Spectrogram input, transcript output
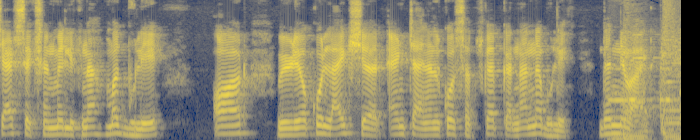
चैट सेक्शन में लिखना मत भूलिए और वीडियो को लाइक, शेयर एंड चैनल को सब्सक्राइब करना न भूलें धन्यवाद।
